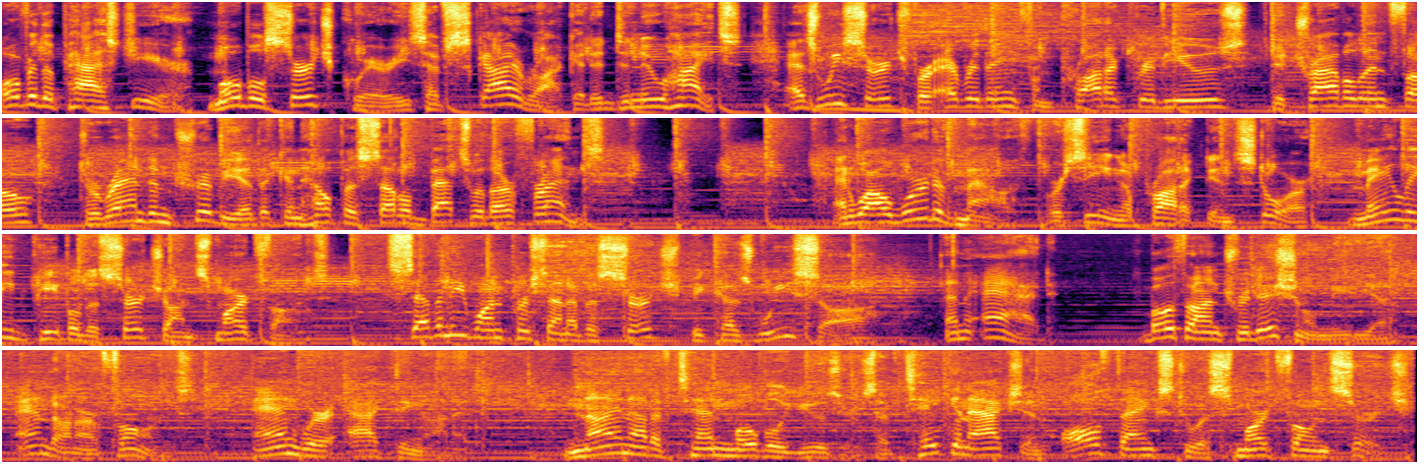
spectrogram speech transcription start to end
Over the past year, mobile search queries have skyrocketed to new heights as we search for everything from product reviews to travel info to random trivia that can help us settle bets with our friends. And while word of mouth or seeing a product in store may lead people to search on smartphones, 71% of us search because we saw an ad, both on traditional media and on our phones, and we're acting on it. 9 out of 10 mobile users have taken action all thanks to a smartphone search.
